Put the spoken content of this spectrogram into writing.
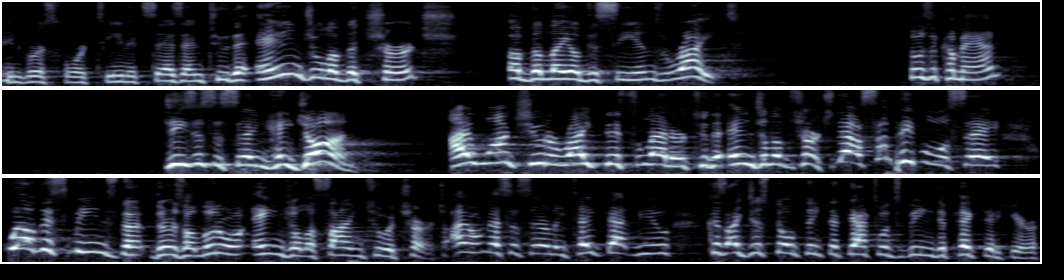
in verse 14. It says, And to the angel of the church of the Laodiceans, write. So it's a command. Jesus is saying, Hey, John, I want you to write this letter to the angel of the church. Now, some people will say, well, this means that there's a literal angel assigned to a church. I don't necessarily take that view because I just don't think that that's what's being depicted here.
